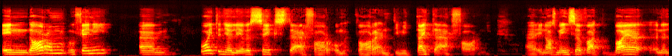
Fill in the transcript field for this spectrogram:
En daarom hoef jy nie ehm um, ooit in jou lewe seks te ervaar om ware intimiteit te ervaar nie. Uh, en daar's mense wat baie in 'n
